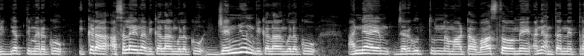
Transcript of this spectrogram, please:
విజ్ఞప్తి మేరకు ఇక్కడ అసలైన వికలాంగులకు జెన్యున్ వికలాంగులకు అన్యాయం జరుగుతున్న మాట వాస్తవమే అని అంతర్నేత్ర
